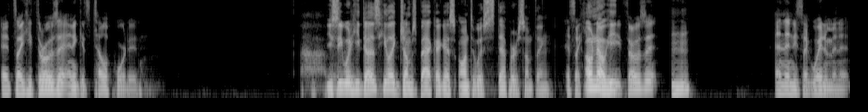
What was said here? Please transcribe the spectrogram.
It's like he throws it and it gets teleported. Ah, You see what he does? He like jumps back, I guess, onto a step or something. It's like Oh, no, thro- he- throws it Mm-hmm. and then he's like, "Wait a minute."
